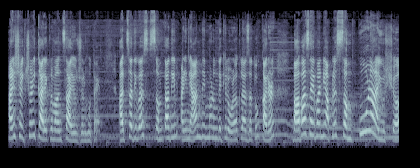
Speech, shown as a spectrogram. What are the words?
आणि शैक्षणिक कार्यक्रमांचं आयोजन होत आहे. आजचा दिवस समता दिन आणि ज्ञान दिन म्हणून देखील ओळखला जातो. कारण बाबासाहेबांनी आपलं संपूर्ण आयुष्य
